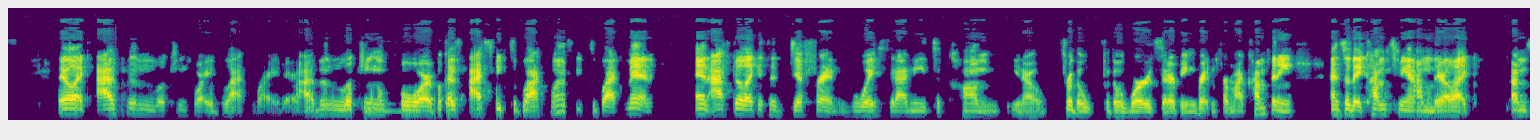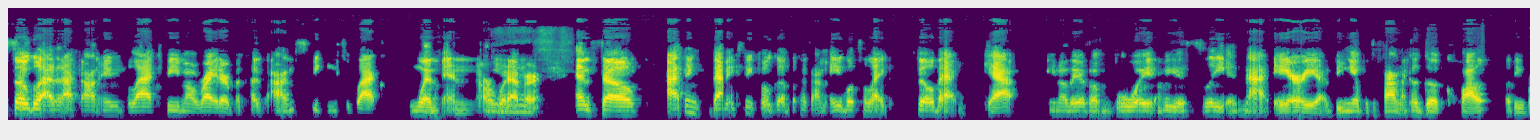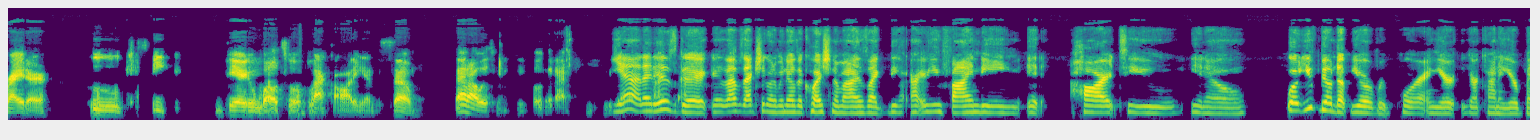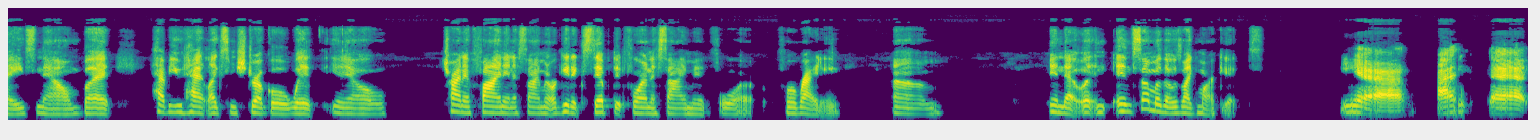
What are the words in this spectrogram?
they're like, I've been looking for a black writer. I've been looking for because I speak to black women, speak to black men, and I feel like it's a different voice that I need to come, you know, for the for the words that are being written for my company. And so they come to me and I'm they're like, I'm so glad that I found a black female writer because I'm speaking to black women or yes. whatever. And so I think that makes me feel good because I'm able to like fill that gap. You know, there's a void obviously in that area, of being able to find like a good quality writer who can speak very well to a black audience. So that always makes me feel good. Yeah, that is good because that was actually going to be another question of mine. Is like, are you finding it hard to, you know, well, you've built up your rapport and your your kind of your base now, but have you had like some struggle with, you know, trying to find an assignment or get accepted for an assignment for for writing? Um in that in, in some of those like markets. Yeah. I think that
